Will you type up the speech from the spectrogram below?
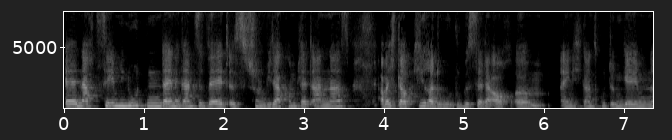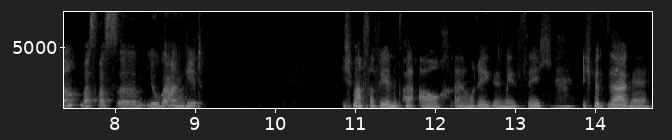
äh, nach zehn Minuten, deine ganze Welt ist schon wieder komplett anders. Aber ich glaube, Kira, du, du bist ja da auch ähm, eigentlich ganz gut im Game, ne? was, was äh, Yoga angeht. Ich mache es auf jeden Fall auch ähm, regelmäßig. Ich würde sagen,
